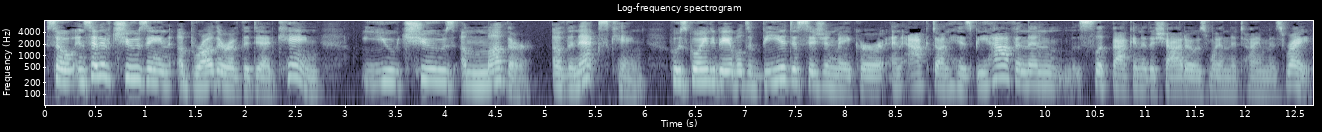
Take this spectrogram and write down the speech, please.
So instead of choosing a brother of the dead king, you choose a mother of the next king who's going to be able to be a decision maker and act on his behalf and then slip back into the shadows when the time is right.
